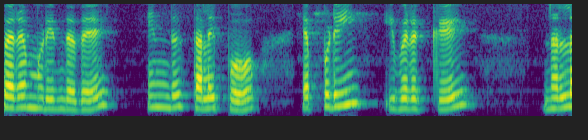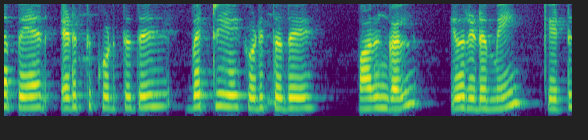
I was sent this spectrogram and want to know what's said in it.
பெற முடிந்தது? இந்த தலைப்பு எப்படி இவருக்கு நல்ல பெயர் எடுத்து கொடுத்தது வெற்றியை கொடுத்தது? பாருங்கள் இவரிடமே கேட்டு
